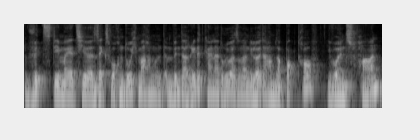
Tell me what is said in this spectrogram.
Witz, den wir jetzt hier sechs Wochen durchmachen und im Winter redet keiner drüber, sondern die Leute haben da Bock drauf, die wollen es fahren.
